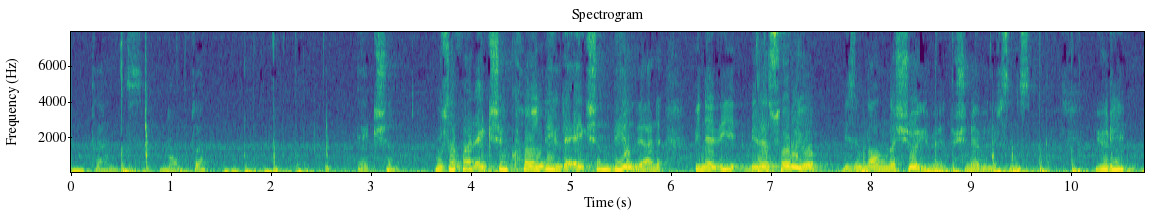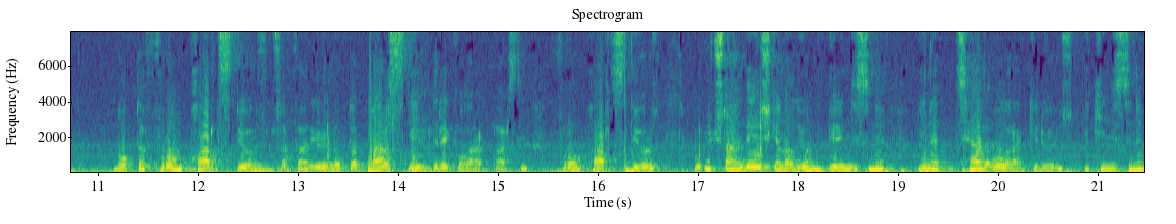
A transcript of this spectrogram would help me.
Intent nokta action. Bu sefer action call değil de action deal. Yani bir nevi bize soruyor bizimle anlaşıyor gibi düşünebilirsiniz. Yuri nokta from parts diyoruz bu sefer. Yuri nokta parts değil direkt olarak parts değil. From parts diyoruz. Bu üç tane değişken alıyorum. Birincisini yine tel olarak giriyoruz. İkincisini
